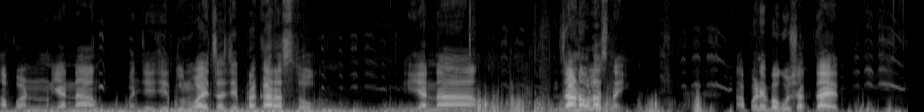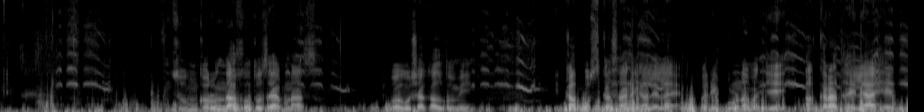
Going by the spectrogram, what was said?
आपण यांना म्हणजे जे दुनवायचा जे प्रकार असतो यांना जाणवलाच नाही. आपण हे बघू शकतायत. झूम करून दाखवतोच आहे आपणास. बघू शकाल तुम्ही. कापूस कसा निघालेला आहे. परिपूर्ण म्हणजे अकरा थैल्या आहेत.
